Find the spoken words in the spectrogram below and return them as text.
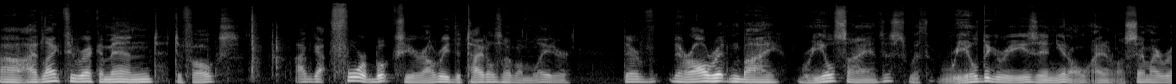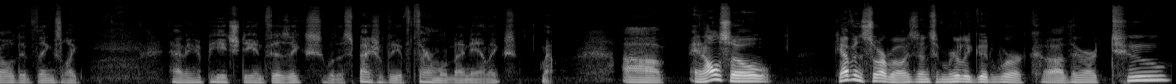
uh, I'd like to recommend to folks. I've got four books here. I'll read the titles of them later. They're they're all written by real scientists with real degrees in you know I don't know semi-relative things like having a PhD in physics with a specialty of thermodynamics. Well, uh, and also Kevin Sorbo has done some really good work. Uh, there are two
